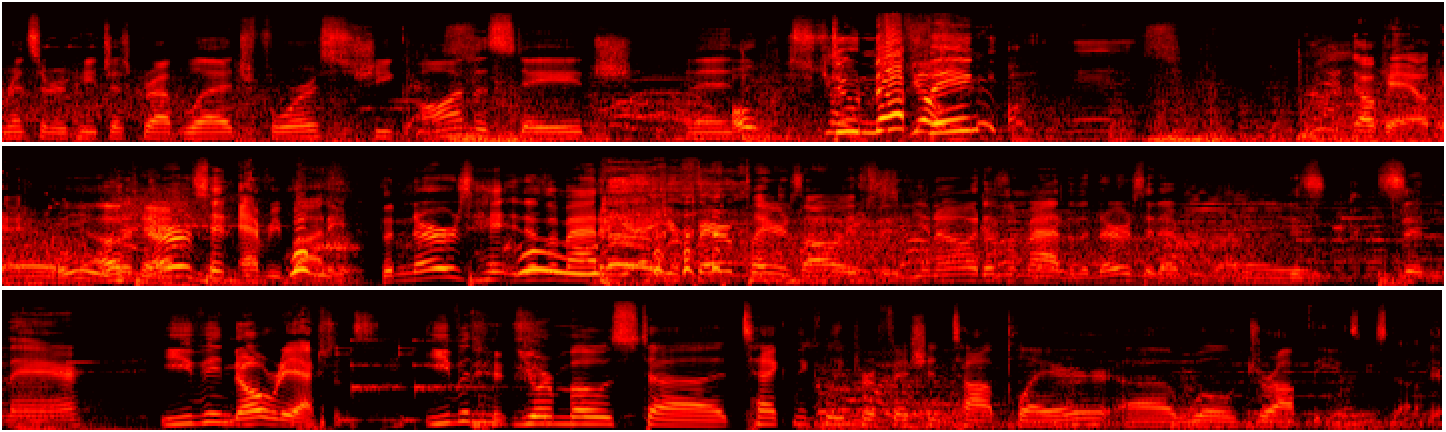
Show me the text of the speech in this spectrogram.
rinse and repeat, just grab ledge, force, Sheik on the stage, and then Oh, do yo, nothing! Okay, okay. Ooh, go. The Okay. nerves hit everybody. The nerves hit. It doesn't matter. Your, your favorite is always. You know, it doesn't matter. The nerves hit everybody. Just sitting there, Even no reactions. Even your most uh, technically proficient top player uh, will drop the easy stuff. Yeah.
